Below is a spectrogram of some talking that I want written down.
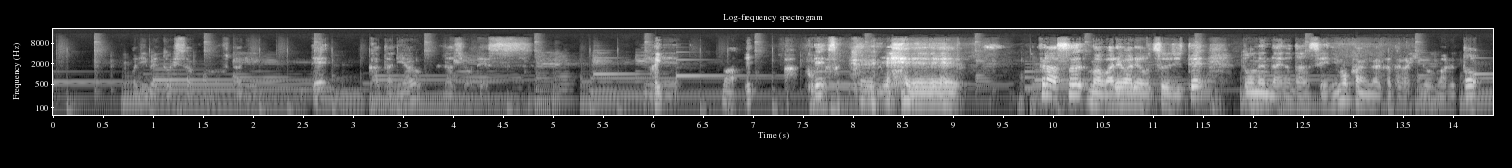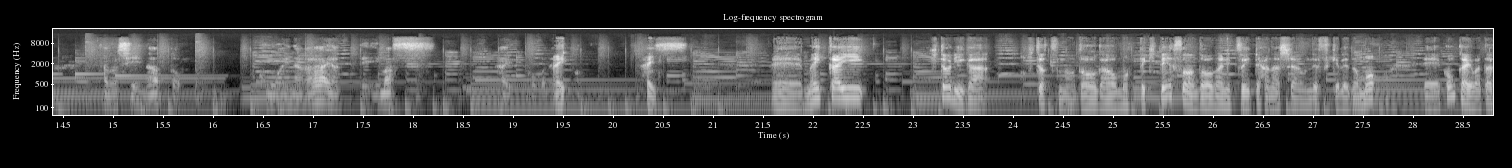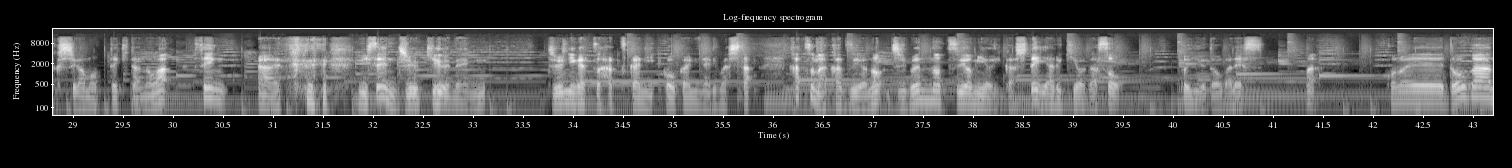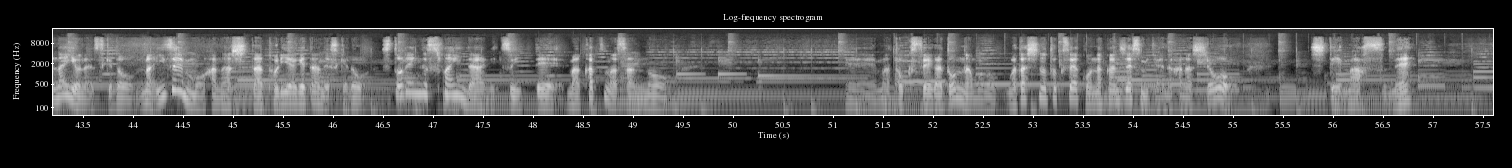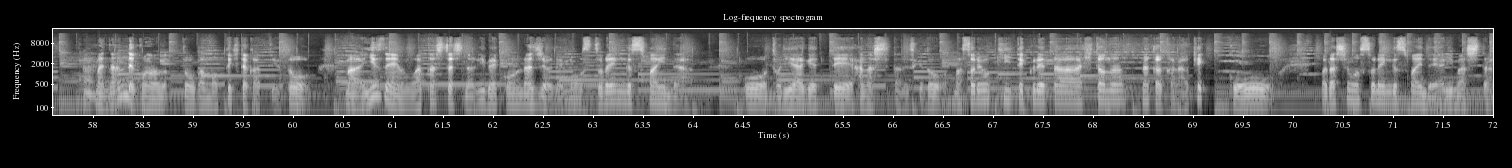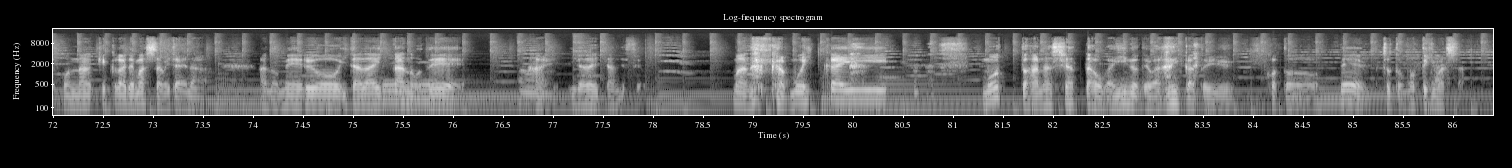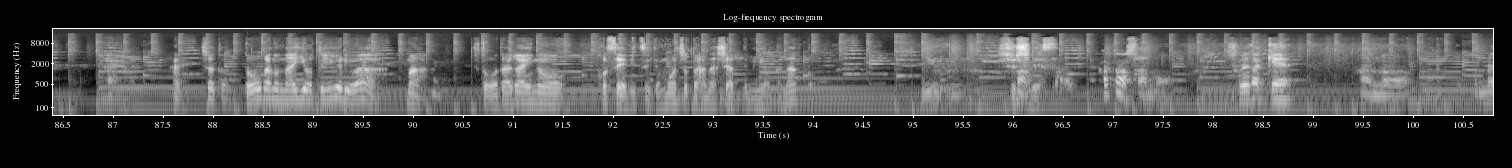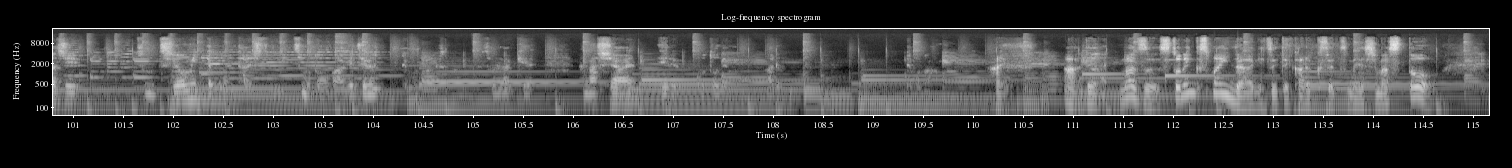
堀部と久子の2人で語り合うラジオです。はいえーまあえ、あ、ごめんなさい。えープラス、まあ、我々を通じて同年代の男性にも考え方が広がると楽しいなと思いながらやっています。はい、ここで。はいはい。えー毎回一人が一つの動画を持ってきて、その動画について話し合うんですけれども、えー今回私が持ってきたのは、あ 2019年12月20日に公開になりました、勝間和代の自分の強みを生かしてやる気を出そうという動画です。まあこの、動画内容なんですけど、まあ、以前も話した、取り上げたんですけど、ストレングスファインダーについて、まあ、勝間さんのえーまあ、特性がどんなもの私の特性はこんな感じですみたいな話をしてますね。うんまあ、なんでこの動画持ってきたかっていうと、まあ、以前私たちのリベコンラジオでもストレングスファインダーを取り上げて話してたんですけど、まあ、それを聞いてくれた人の中から結構私もストレングスファインダーやりましたこんな結果が出ましたみたいなあのメールをいただいたので、うんはい、いただいたんですよ。まあなんかもう一回 もっと話し合った方がいいのではないかということでちょっと持ってきました。はい。はい。はい、ちょっと動画の内容というよりは、まあうん。ちょっとお互いの個性についてもうちょっと話し合ってみようかなという趣旨です。まあ、片野さんもそれだけあの同じその強みってことに対していつも動画上げてるってことですから、ね、それだけ話し合えることでもあるってことなのかはい、あでまずストレングスファインダーについて軽く説明しますと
